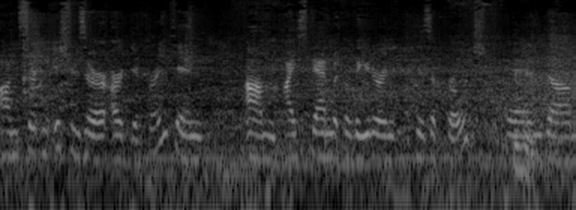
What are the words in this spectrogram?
on certain issues are, are different, and um, I stand with the leader in his approach, and um,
